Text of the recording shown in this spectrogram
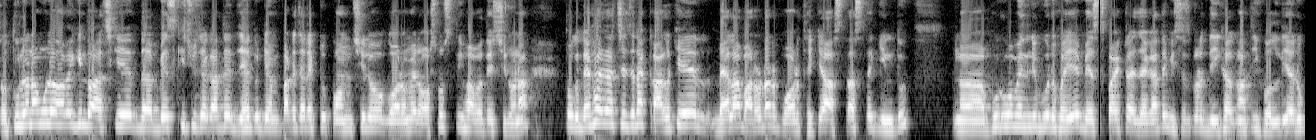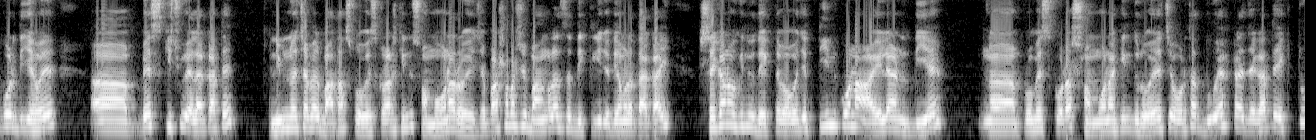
তো তুলনামূলকভাবে কিন্তু আজকে বেশ কিছু জায়গাতে যেহেতু টেম্পারেচার একটু কম ছিল, গরমের অস্বস্তি ভাবতে ছিল না। তো দেখা যাচ্ছে যেটা কালকের বেলা বারোটার পর থেকে আস্তে আস্তে কিন্তু পূর্ব মেদিনীপুর হয়ে বেশ কয়েকটা জায়গাতে, বিশেষ করে দীঘা, কাঁথি হলদিয়ার উপর দিয়ে হয়ে বেশ কিছু এলাকাতে নিম্নচাপের বাতাস প্রবেশ করার কিন্তু সম্ভাবনা রয়েছে। পাশাপাশি বাংলাদেশের দিক থেকে যদি আমরা তাকাই, সেখানেও কিন্তু দেখতে পাবো যে তিন কোনা আইল্যান্ড দিয়ে প্রবেশ করার সম্ভাবনা কিন্তু রয়েছে। অর্থাৎ দু একটা জায়গাতে একটু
